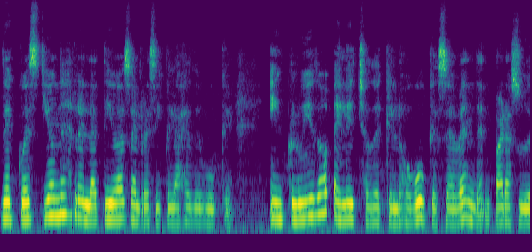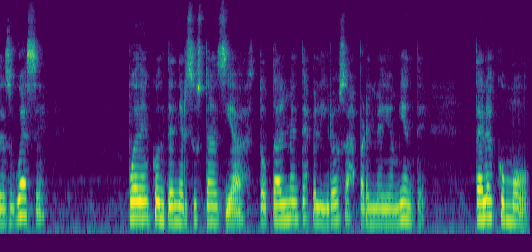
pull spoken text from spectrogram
de cuestiones relativas al reciclaje de buque incluido el hecho de que los buques se venden para su desguace, pueden contener sustancias totalmente peligrosas para el medio ambiente, tales como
